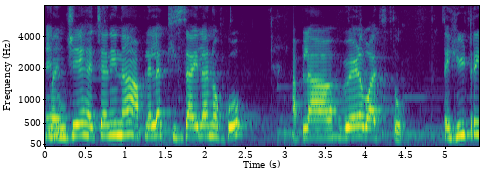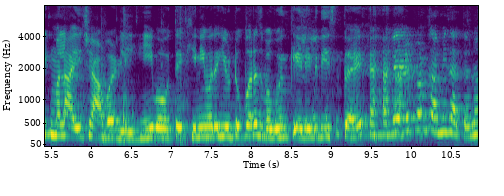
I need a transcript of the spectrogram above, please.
ना? म्हणजे ह्याच्याने ना आपल्याला खिसायला नको. आपला वेळ वाचतो. तर ही ट्रिक मला आईची आवडली. ही बहुतेक हिनीमध्ये युट्यूबवरच बघून केलेली दिसतंय. वेळ पण कमी जातो ना.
